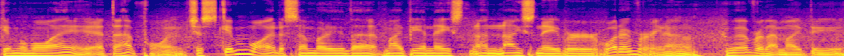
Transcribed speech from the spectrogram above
give them away at that point? Just give them away to somebody that might be a nice, a nice neighbor, whatever, you know, whoever that might be.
